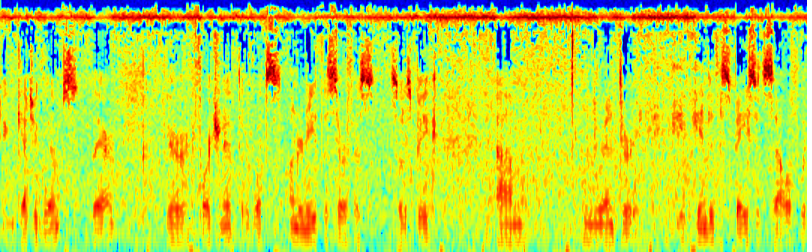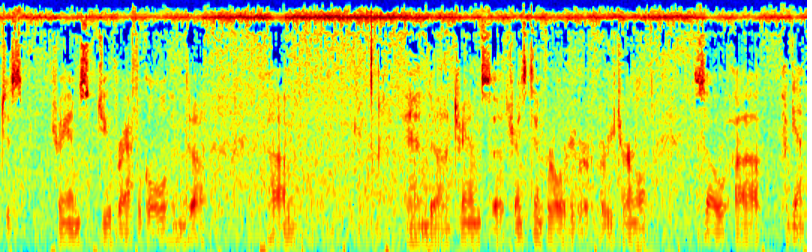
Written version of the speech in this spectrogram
You can catch a glimpse there. You're fortunate of what's underneath the surface, so to speak. Um, when you enter into the space itself, which is trans-geographical and uh, um, and uh, trans uh, trans-temporal or, or, or, eternal. So uh, again,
